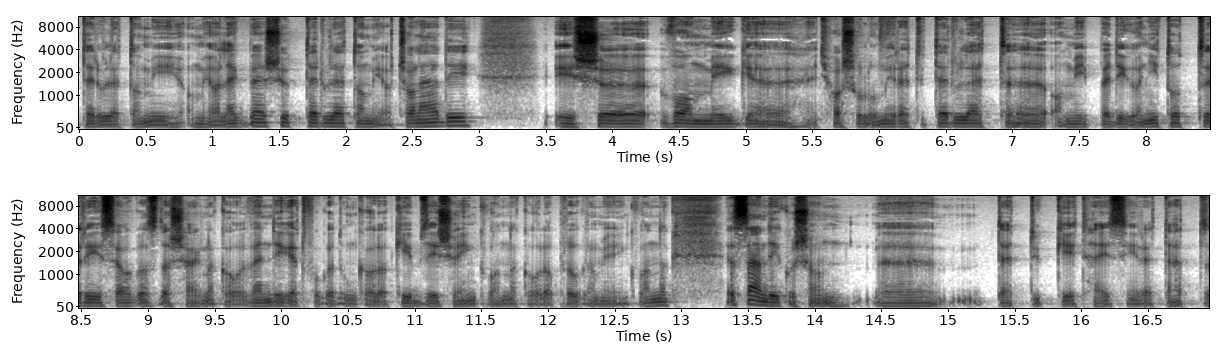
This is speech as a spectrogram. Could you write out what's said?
terület, ami, ami a legbelsőbb terület, ami a családé, és van még egy hasonló méretű terület, ami pedig a nyitott része a gazdaságnak, ahol vendéget fogadunk, ahol a képzéseink vannak, ahol a programjaink vannak. Ezt szándékosan tettük két helyszínre, tehát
